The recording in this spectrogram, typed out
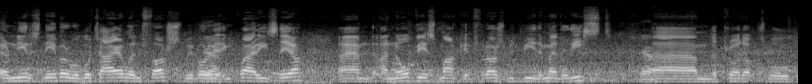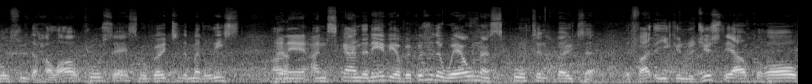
our nearest neighbour will go to Ireland first. We've already Yeah. got inquiries there. Um, an obvious market for us would be the Middle East. Yeah. Um, the products will go through the halal process. We'll go out to the Middle East and, Yeah. uh, and Scandinavia because of the wellness quotient about it. The fact that you can reduce the alcohol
